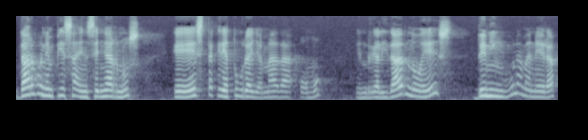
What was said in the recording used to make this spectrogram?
Darwin empieza a enseñarnos que esta criatura llamada Homo en realidad no es de ninguna manera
